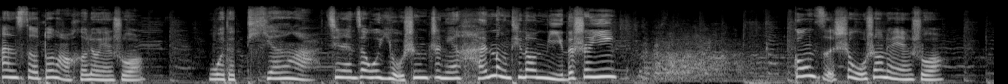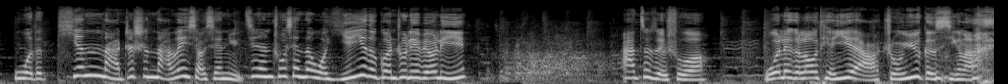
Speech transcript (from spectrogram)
暗色多瑙河留言说：“我的天啊，竟然在我有生之年还能听到你的声音。”公子是无双留言说：“我的天哪，这是哪位小仙女，竟然出现在我爷爷的关注列表里？”阿醉醉说：“我勒个老天爷啊，终于更新了！”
